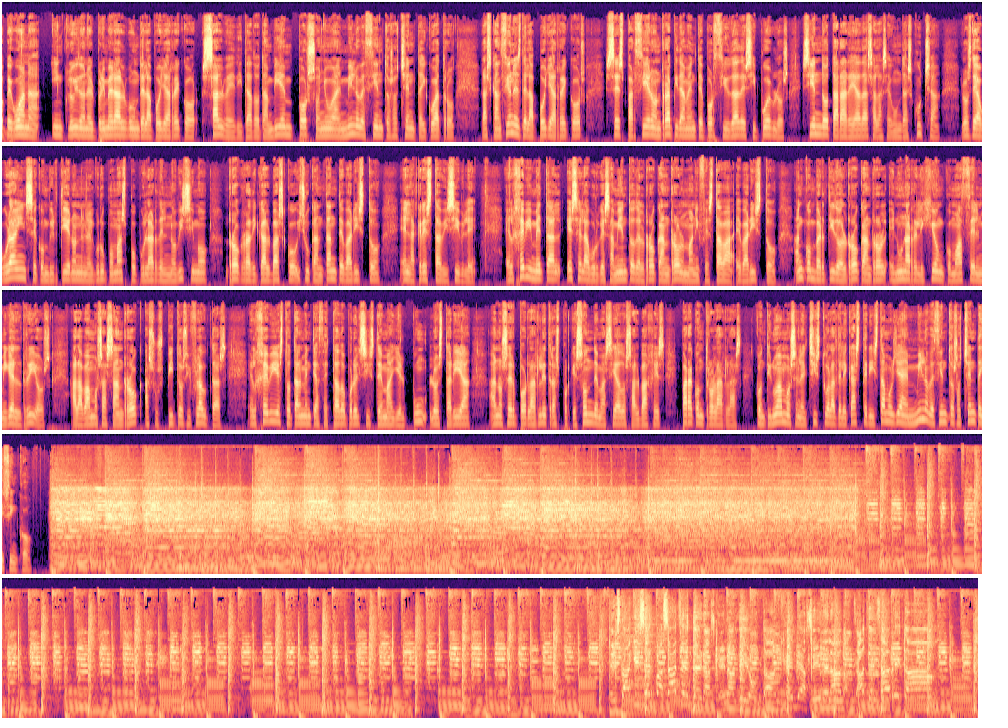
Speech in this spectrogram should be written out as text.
Topeguana, incluido en el primer álbum de la Polla Record, Salve, editado también por Soñúa en 1984, las canciones de la Polla Records se esparcieron rápidamente por ciudades y pueblos, siendo tarareadas a la segunda escucha. Los de Agurain se convirtieron en el grupo más popular del novísimo rock radical vasco y su cantante Baristo en la cresta visible. El heavy metal es el aburguesamiento del rock and roll, manifestaba Evaristo. Han convertido el rock and roll en una religión como hace el Miguel Ríos. Alabamos a San Rock, a sus pitos y flautas. El heavy es totalmente aceptado por el sistema y el punk lo estaría a no ser por las letras porque son demasiado salvajes para controlarlas. Continuamos en el Chistu a la Telecaster y estamos ya en 1985.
